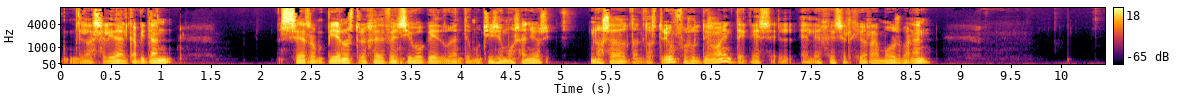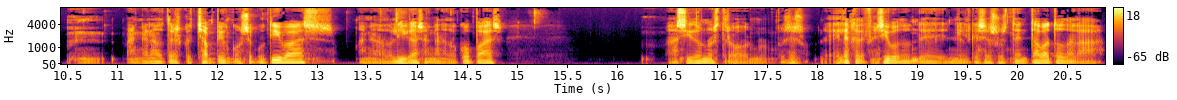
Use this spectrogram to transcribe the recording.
de la salida del capitán, se rompía nuestro eje defensivo que durante muchísimos años nos ha dado tantos triunfos últimamente, que es el, eje Sergio Ramos Barán. Han ganado tres Champions consecutivas, han ganado ligas, han ganado copas. Ha sido nuestro, pues eso, el eje defensivo donde, en el que se sustentaba toda la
